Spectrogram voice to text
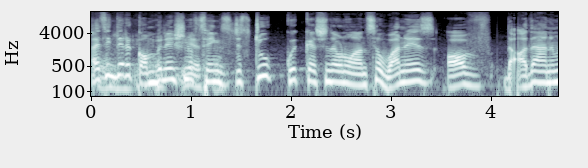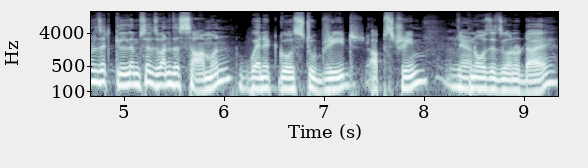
I think there are a combination yes, of things. Just two quick questions I want to answer. One is of the other animals that kill themselves. One is the salmon when it goes to breed upstream. Yeah. It knows it's going to die.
